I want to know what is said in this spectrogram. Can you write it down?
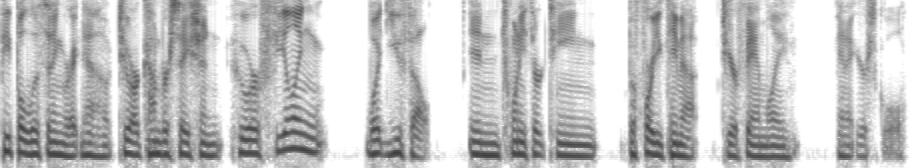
people listening right now to our conversation who are feeling what you felt in 2013 before you came out to your family and at your school.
